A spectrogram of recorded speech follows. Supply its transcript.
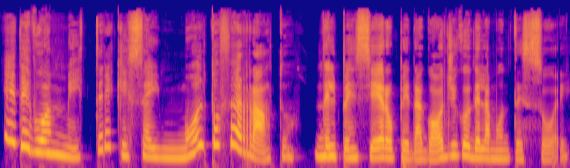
e devo ammettere che sei molto ferrato nel pensiero pedagogico della Montessori.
